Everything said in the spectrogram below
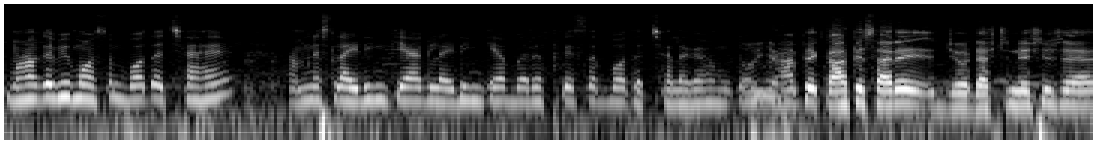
وہاں کا بھی موسم بہت اچھا ہے۔ اچھا، اچھا۔ ہم نے سلائڈنگ کیا گلائڈنگ کیا برف پہ سب بہت اچھا لگا ہم کو۔ یہاں پہ کافی سارے جو ڈیسٹینیشنز ہیں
